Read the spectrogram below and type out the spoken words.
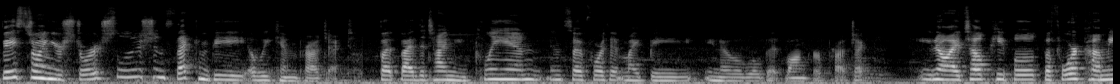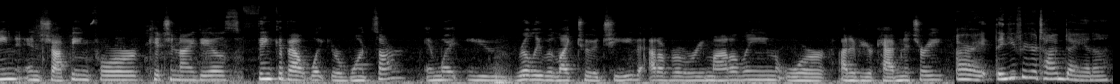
Based on your storage solutions, that can be a weekend project. But by the time you plan and so forth, it might be, you know, a little bit longer project. You know, I tell people before coming and shopping for kitchen ideas, think about what your wants are and what you really would like to achieve out of a remodeling or out of your cabinetry. All right. Thank you for your time, Dianna.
